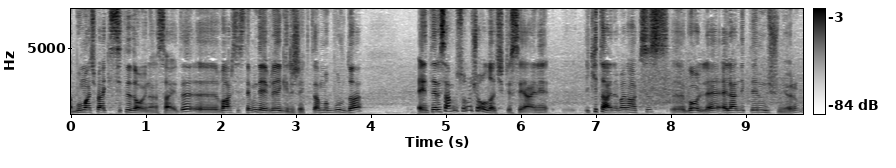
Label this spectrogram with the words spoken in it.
Ya bu maç belki City'de oynansaydı e, VAR sistemi devreye girecekti ama burada enteresan bir sonuç oldu açıkçası. Yani iki tane ben haksız e, golle elendiklerini düşünüyorum.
